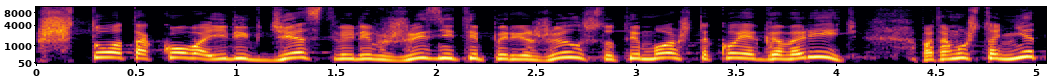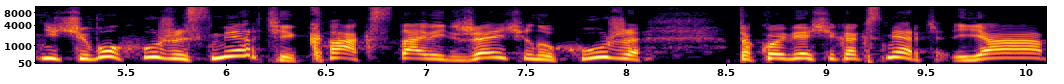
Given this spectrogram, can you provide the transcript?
Что такого или в детстве, или в жизни ты пережил, что ты можешь такое говорить? Потому что нет ничего хуже смерти. Как ставить женщину хуже такой вещи, как смерть? Я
